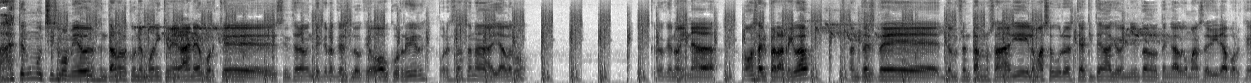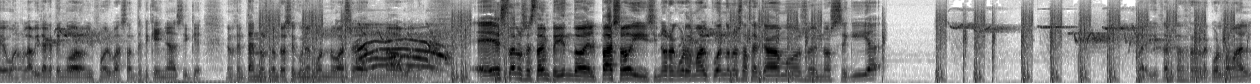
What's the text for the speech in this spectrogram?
Ah, tengo muchísimo miedo de enfrentarme al Kunemon y que me gane, porque sinceramente creo que es lo que va a ocurrir. Por esta zona hay algo. Creo que no hay nada. Vamos a ir para arriba antes de, enfrentarnos a nadie y lo más seguro es que aquí tenga que venir cuando tenga algo más de vida porque, bueno, la vida que tengo ahora mismo es bastante pequeña, así que enfrentarnos contra ese Kunemon no va a ser nada bueno. Esta nos está impidiendo el paso y si no recuerdo mal, cuando nos acercábamos eh, nos seguía... Quizás recuerdo mal.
